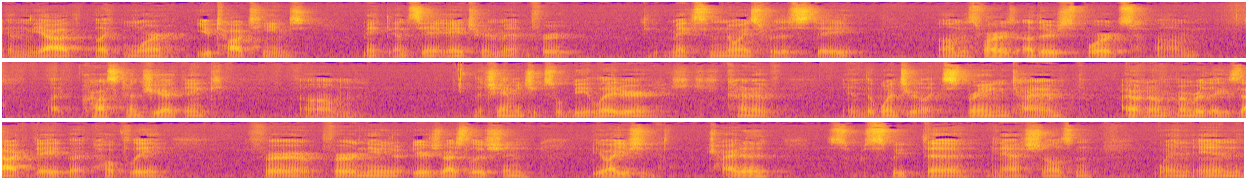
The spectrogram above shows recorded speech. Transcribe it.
and yeah, like more Utah teams make the NCAA tournament for to make some noise for the state. Um, as far as other sports, um, like cross country, I think um, the championships will be later, kind of in the winter, like springtime. I don't know, remember the exact date, but hopefully for for New Year's resolution, BYU should try to sweep the nationals and win in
